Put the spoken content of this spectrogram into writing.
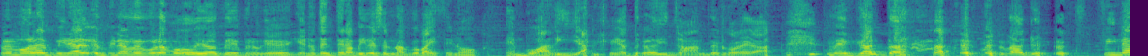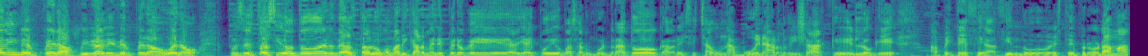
Me mola el final, el final me mola mogollón de, pero que, que no te enteras, vives en una cueva y dice, no, en Boadilla, que ya te lo he dicho antes, colega. Me encanta, es verdad que final inesperado, final inesperado. Bueno, pues esto ha sido todo desde hasta luego, Mari Carmen. Espero que hayáis podido pasar un buen rato, que habréis echado unas buenas risas, que es lo que apetece haciendo este programa.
